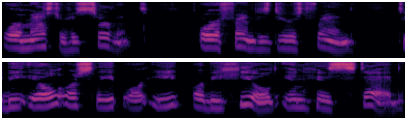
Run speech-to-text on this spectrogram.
or a master his servant, or a friend his dearest friend, to be ill or sleep or eat or be healed in his stead,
